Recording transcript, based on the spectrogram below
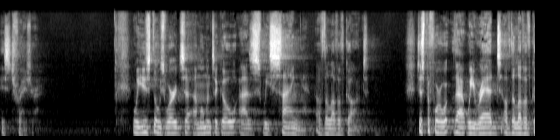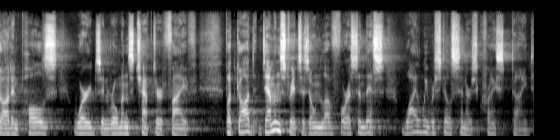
his treasure. We used those words a moment ago as we sang of the love of God. Just before that, we read of the love of God in Paul's words in Romans chapter 5. But God demonstrates his own love for us in this while we were still sinners, Christ died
